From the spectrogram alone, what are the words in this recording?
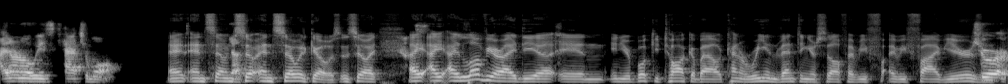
I don't always catch them all. And and so and yeah. so and so it goes. And so I, I I love your idea in in your book. You talk about kind of reinventing yourself every every five years. Sure.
